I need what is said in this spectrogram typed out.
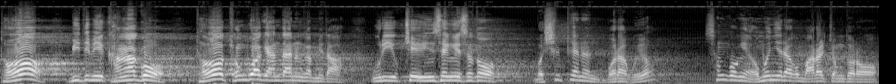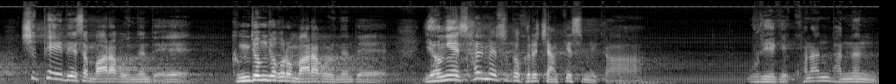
더 믿음이 강하고 더 견고하게 한다는 겁니다. 우리 육체의 인생에서도 뭐 실패는 뭐라고요? 성공의 어머니라고 말할 정도로 실패에 대해서 말하고 있는데 긍정적으로 말하고 있는데 영의 삶에서도 그렇지 않겠습니까? 우리에게 고난 받는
